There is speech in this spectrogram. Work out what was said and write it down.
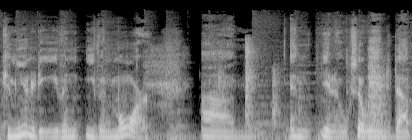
community even even more. Um, and you know, so we ended up.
